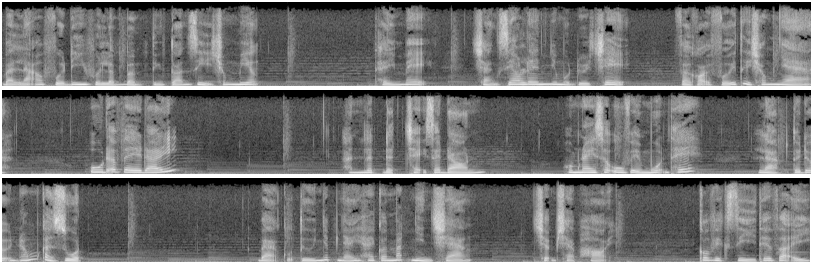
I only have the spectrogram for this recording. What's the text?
Bà lão vừa đi vừa lẩm bẩm tính toán gì trong miệng. Thấy mẹ, Chàng reo lên như một đứa trẻ Và gọi với từ trong nhà. U đã về đấy. Hắn lật đật chạy ra đón. Hôm nay sao U về muộn thế? Làm tôi đợi nóng cả ruột. Bà cụ tứ nhấp nháy hai con mắt nhìn chàng, chậm chạp hỏi, Có việc gì thế vậy?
